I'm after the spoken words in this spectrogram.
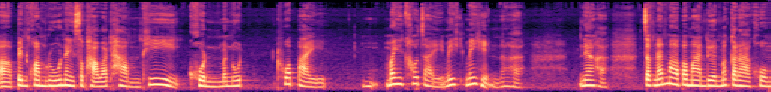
เอ่อเป็นความรู้ในสภาวธรรมที่คนมนุษย์ทั่วไปไม่เข้าใจไม่ไม่เห็นนะคะเนี่ยค่ะ จากนั้นมาประมาณเดือนมกราคม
